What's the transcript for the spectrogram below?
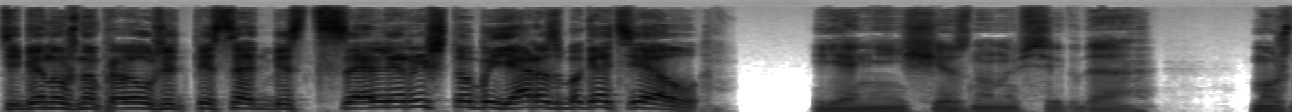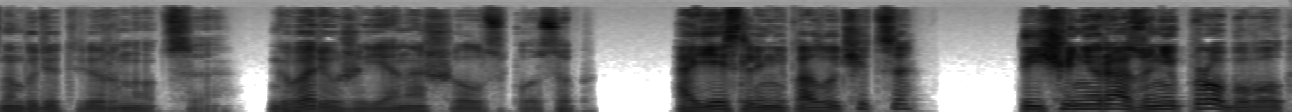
Тебе нужно продолжить писать бестселлеры, чтобы я разбогател. Я не исчезну навсегда. Можно будет вернуться. Говорю же, я нашел способ. А если не получится? Ты еще ни разу не пробовал.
